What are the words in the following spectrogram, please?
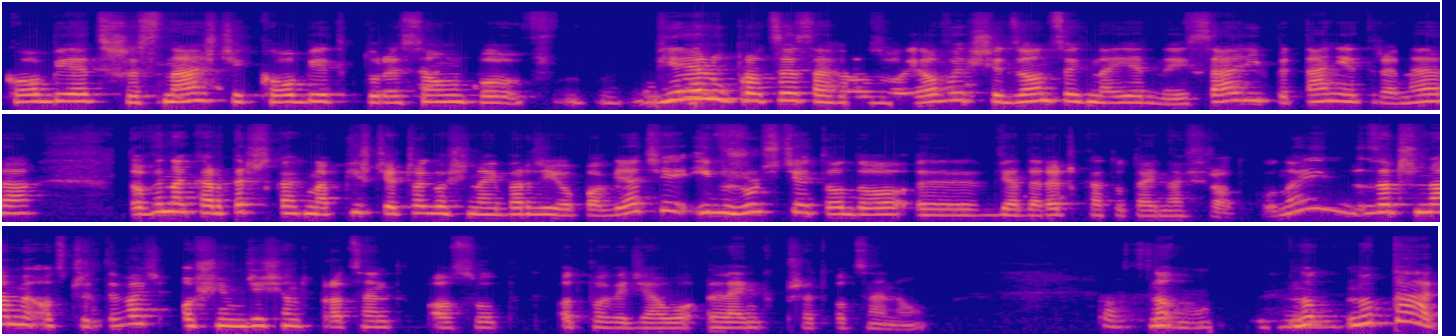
kobiet, 16 kobiet, które są po wielu procesach rozwojowych, siedzących na jednej sali. Pytanie trenera, to wy na karteczkach napiszcie, czego się najbardziej obawiacie i wrzućcie to do y, wiadereczka tutaj na środku. No i zaczynamy odczytywać. 80% osób odpowiedziało lęk przed oceną. No, no, no tak,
